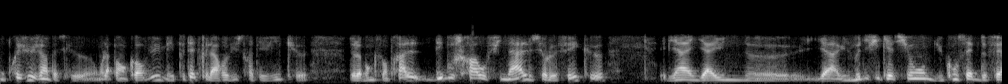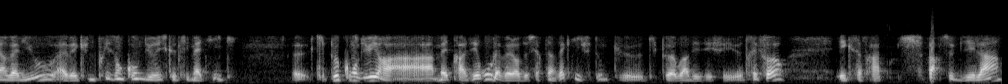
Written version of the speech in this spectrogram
on préjuge hein, parce qu'on l'a pas encore vu, mais peut-être que la revue stratégique de la Banque centrale débouchera au final sur le fait que eh bien, a il y a une modification du concept de fair value avec une prise en compte du risque climatique euh, qui peut conduire à mettre à zéro la valeur de certains actifs, donc euh, qui peut avoir des effets euh, très forts, et que ça sera par ce biais-là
